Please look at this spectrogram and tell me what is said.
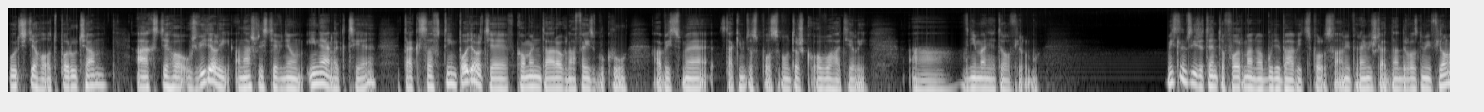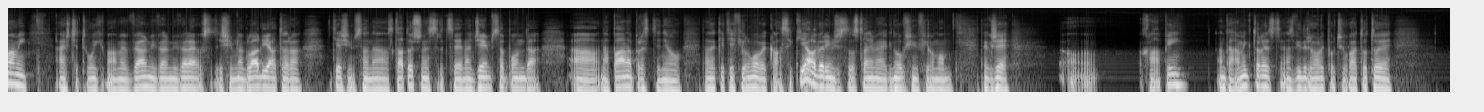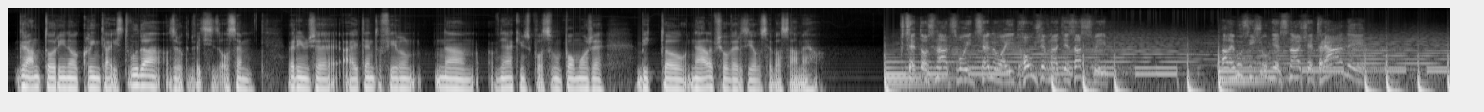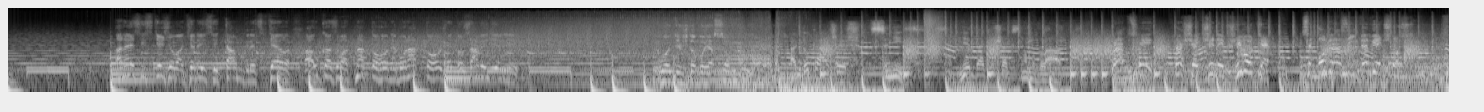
Určite ho odporúčam a ak ste ho už videli a našli ste v ňom iné lekcie, tak sa s tým podelte v komentároch na Facebooku, aby sme takýmto spôsobom trošku obohatili a vnímanie toho filmu. Myslím si, že tento formát ma bude baviť spolu s vami premyšľať nad rôznymi filmami a ešte tu ich máme veľmi, veľmi veľa. Ja sa teším na Gladiátora, teším sa na Statočné srdce, na Jamesa Bonda a na Pána prstenov, na také tie filmové klasiky, ale verím, že sa dostaneme aj k novším filmom. Takže chlapi a dámy, ktoré ste nás vydržali počúvať, toto je Gran Torino Clinta Eastwooda z roku 2008. Verím, že aj tento film nám v nejakým spôsobom pomôže byť tou najlepšou verziou seba samého. Chce to znát svoji cenu a jít houževnatě za svým. Ale musíš umět snášet rány. A ne si stěžovat, že nejsi tam, kde jsi chtěl a ukazovat na toho nebo na toho, že to zaviděli. Pôjdeš do boja som. Ak dokážeš sniť, nedať však snom vlád. Práci taše činy v životě se odrazí ve věčnosti.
